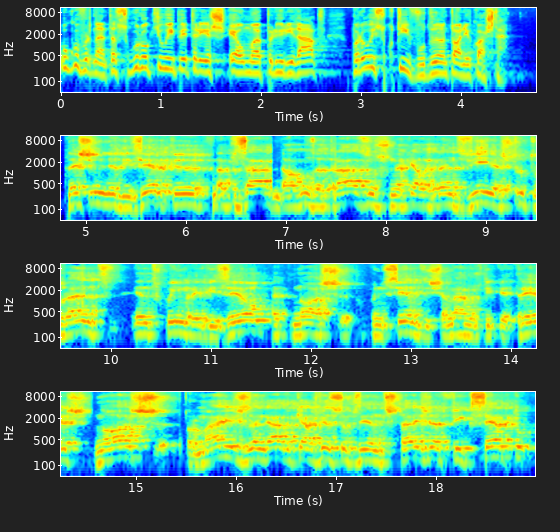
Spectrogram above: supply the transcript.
O governante assegurou que o IP3 é uma prioridade para o executivo de António Costa. Deixe-me lhe dizer que, apesar de alguns atrasos naquela grande via estruturante entre Coimbra e Viseu, a que nós conhecemos e chamamos de IP3, nós, por mais zangado que às vezes o. Presidente esteja, fique certo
